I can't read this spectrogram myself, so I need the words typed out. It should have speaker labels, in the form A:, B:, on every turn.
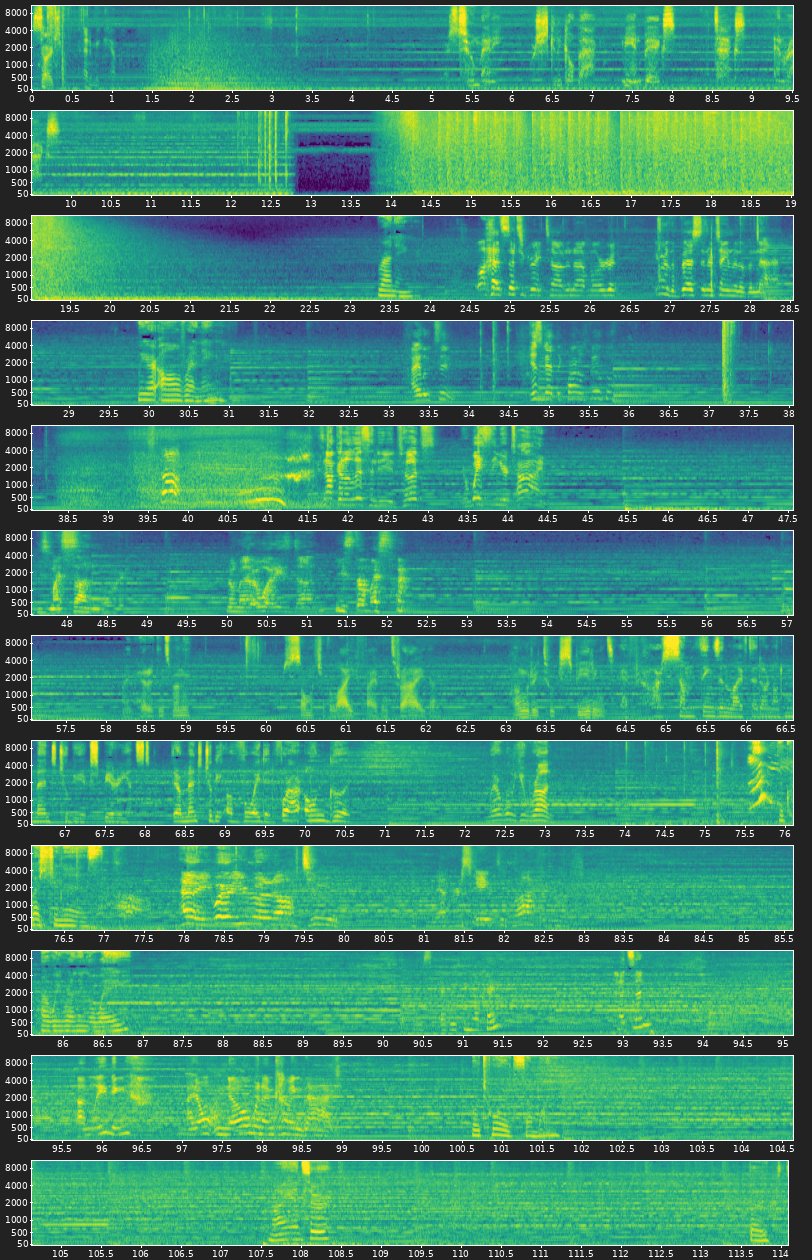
A: Sarge, enemy camp.
B: There's too many. We're just gonna go back. Me and Biggs, Tex, and Rax.
C: Running.
D: Well, I had such a great time tonight, Margaret. You were the best entertainment of the night.
C: We are all running.
D: Hey, Lieutenant. Isn't that the colonel's vehicle? Stop!
E: He's not gonna listen to you, Toots. You're wasting your time.
F: He's my son, Lord. No matter what he's done, he's still my son.
G: My inheritance money? There's so much of life I haven't tried. I'm hungry to experience everything.
H: There are some things in life that are not meant to be experienced. They're meant to be avoided for our own good. Where will you run?
C: The question is
D: Hey, where are you running off to? You can never escape the pocketbook.
C: are we running away?
I: Everything okay? Hudson? I'm leaving. I don't know when I'm coming back.
C: Or towards someone? My answer? Both.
